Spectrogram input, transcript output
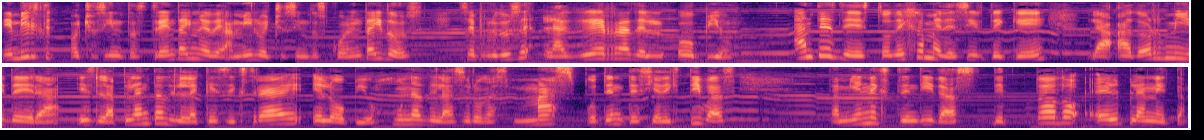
De 1839 a 1842 se produce la Guerra del Opio. Antes de esto, déjame decirte que la adormidera es la planta de la que se extrae el opio, una de las drogas más potentes y adictivas, también extendidas de todo el planeta.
